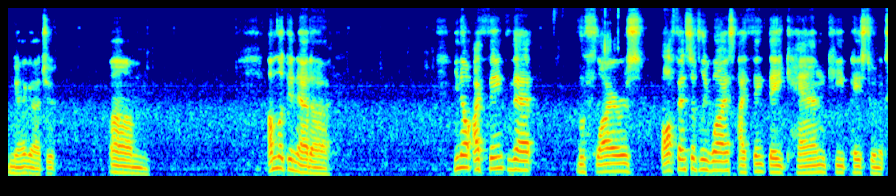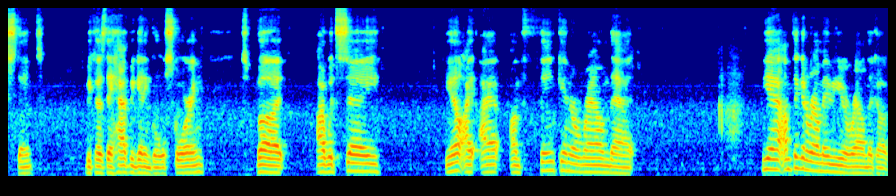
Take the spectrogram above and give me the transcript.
Yeah, I got you. Um, I'm looking at a you know, I think that the Flyers, offensively wise, I think they can keep pace to an extent because they have been getting goal scoring. But I would say, you know, I, I I'm thinking around that. Yeah, I'm thinking around maybe around like a,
